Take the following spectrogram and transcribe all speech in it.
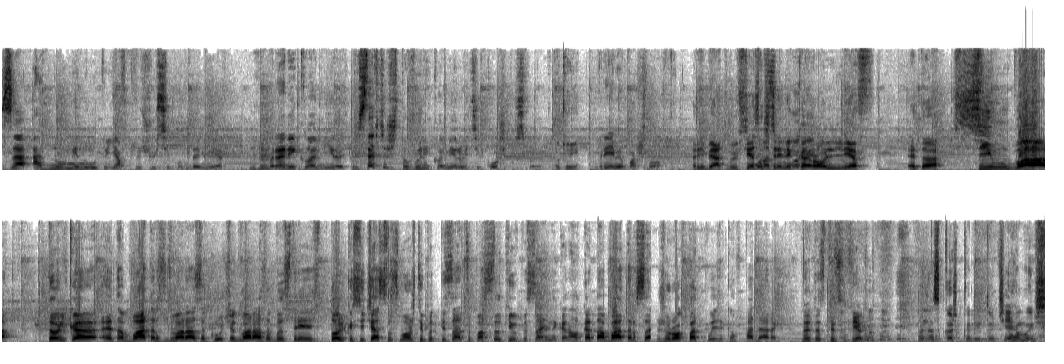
за одну минуту, я включу секундомер, прорекламировать. Представьте, что вы рекламируете кошку свою. Окей. Время пошло. Ребят, вы все Может, смотрели. Король Лев. Это Симба! Только это Баттерс в два раза круче, в два раза быстрее. Только сейчас вы сможете подписаться по ссылке в описании на канал Кота Баттерса. Жирок под пузиком в подарок. Ну, это спецэффект. У нас кошка летучая мышь.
